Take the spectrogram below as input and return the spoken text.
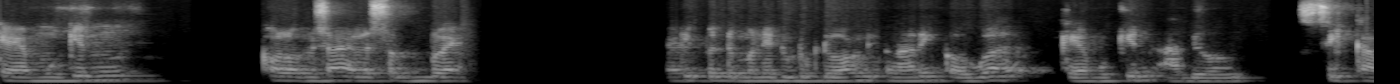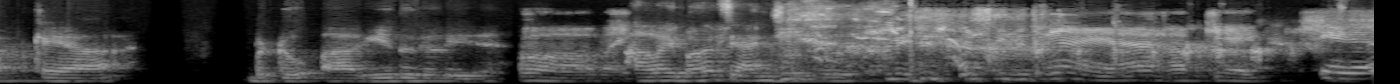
kayak mungkin kalau misalnya Alistair Black itu demennya duduk doang di tengah ring kalau gue kayak mungkin ambil sikap kayak berdoa gitu kali ya. Oh, baik. Alay banget sih anjing. Meditasi di tengah ya, oke. Okay. Iya.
